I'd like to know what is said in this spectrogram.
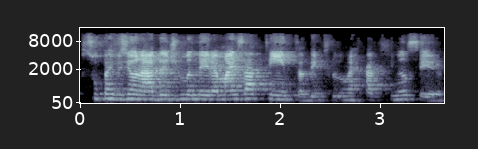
supervisionadas de maneira mais atenta dentro do mercado financeiro.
